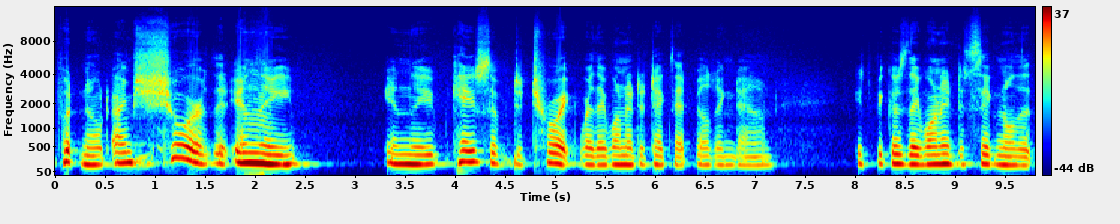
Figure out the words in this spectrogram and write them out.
footnote. I'm sure that in the in the case of Detroit, where they wanted to take that building down, it's because they wanted to signal that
